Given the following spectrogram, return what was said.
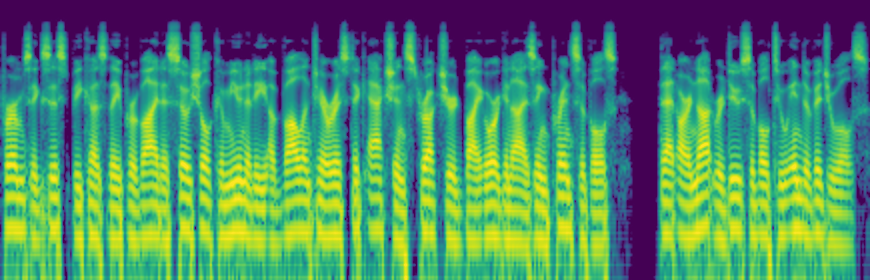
firms exist because they provide a social community of voluntaristic action structured by organizing principles, that are not reducible to individuals.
